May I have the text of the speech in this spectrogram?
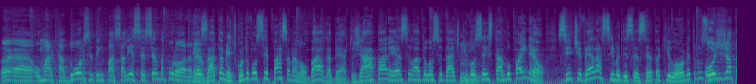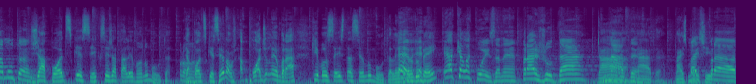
uh, o marcador, você tem que passar ali é 60 por hora, né? Exatamente. Quando você passa na lombada, Beto, já aparece lá a velocidade que uhum. você está no painel. Se tiver acima de 60 quilômetros... Hoje já tá multando. Já pode esquecer que você já tá levando multa. Pronto. Já pode esquecer, não. Já pode lembrar que você está sendo multa. Lembrando é, é, bem... É aquela coisa, né? Para ajudar, ah, nada. Nada. Mas pra, Mas pra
